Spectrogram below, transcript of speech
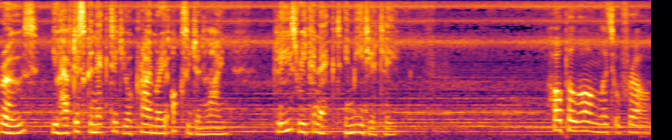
Rose, you have disconnected your primary oxygen line. Please reconnect immediately. Hop along, little frog.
